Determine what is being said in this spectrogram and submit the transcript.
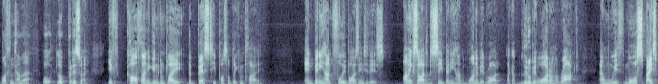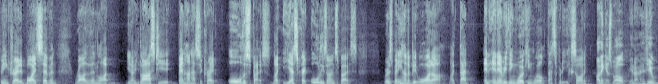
what can come of that? Well, look, put it this way. If Kyle Flanagan can play the best he possibly can play, and Benny Hunt fully buys into this, I'm excited to see Benny Hunt one a bit right, like a little bit wider on the ruck, and with more space being created by seven, rather than like you know last year, Ben Hunt has to create all the space, like he has to create all his own space, whereas Benny Hunt a bit wider, like that, and, and everything working well. That's pretty exciting. I think as well, you know, if you,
